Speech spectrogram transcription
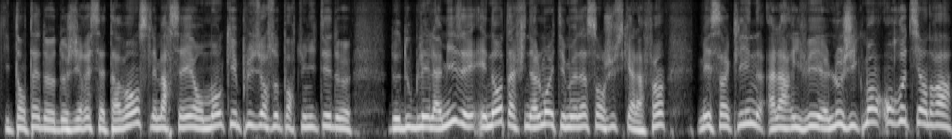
qui tentaient de, de gérer cette avance. Les Marseillais ont manqué plusieurs opportunités de, de doubler la mise. Et, et Nantes a finalement été menaçant jusqu'à la fin, mais s'incline à l'arrivée logiquement. On retiendra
